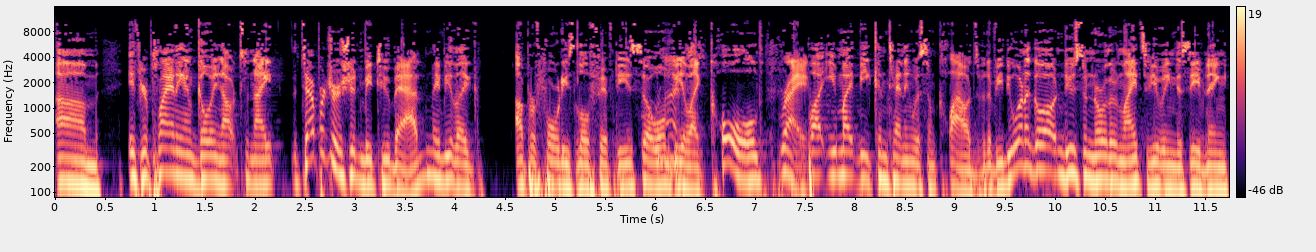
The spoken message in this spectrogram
um, if you're planning on going out tonight, the temperature shouldn't be too bad. Maybe like upper 40s, low 50s. So it won't be like cold. Right. But you might be contending with some clouds. But if you do want to go out and do some northern lights viewing this evening,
